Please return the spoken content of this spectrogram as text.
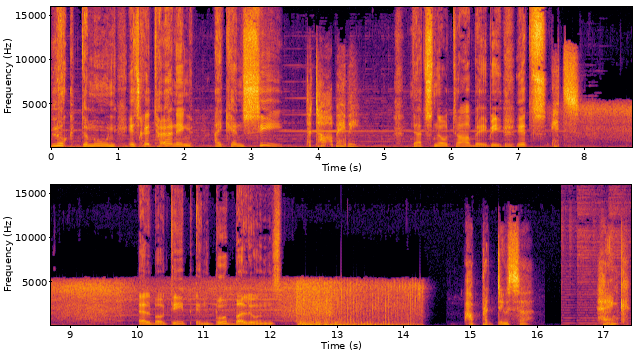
Look, the moon, it's returning. I can see. The tar baby. That's no tar, baby. It's. It's. elbow deep in boob balloons. Our producer? Hank?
